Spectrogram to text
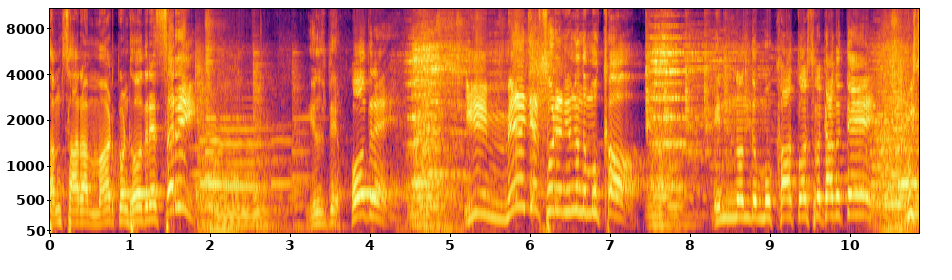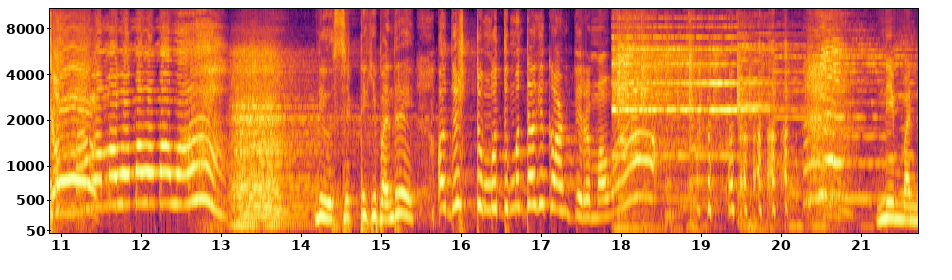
ಸಂಸಾರ ಮಾಡ್ಕೊಂಡು ಹೋದ್ರೆ ಸರಿ, ಇಲ್ದೆ ಹೋದ್ರೆ ಈ ಮೇಜರ್ ಸೂರ್ಯ ಇನ್ನೊಂದು ಮುಖ ಇನ್ನೊಂದು ಮುಖ ತೋರಿಸ್ಬೇಕಾಗುತ್ತೆ. ಮಾವ ನೀವು ಸಿಟ್ಟಿಗೆ ಬಂದ್ರೆ ಅದೆಷ್ಟು ಮುದ್ದು ಮುದ್ದಾಗಿ ಕಾಣ್ತೀರ ಮಾವ ನಿಮ್ಮನ್ನ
